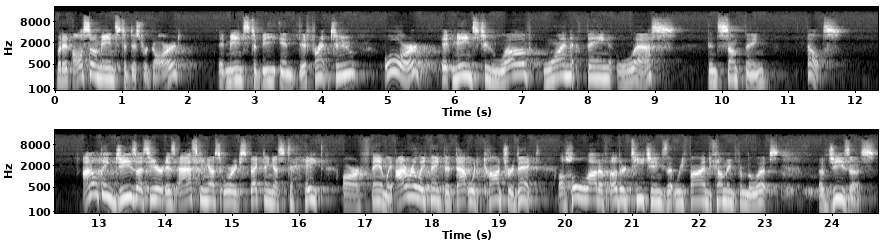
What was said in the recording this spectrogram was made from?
but it also means to disregard, it means to be indifferent to, or it means to love one thing less than something else. I don't think Jesus here is asking us or expecting us to hate our family. I really think that that would contradict a whole lot of other teachings that we find coming from the lips of Jesus.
